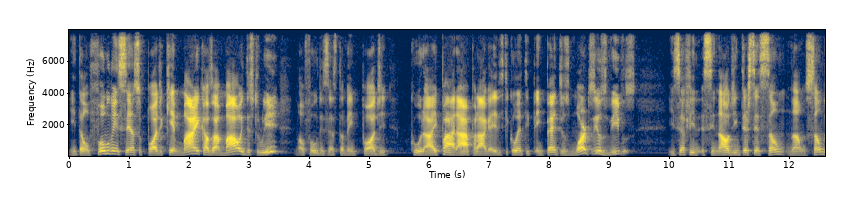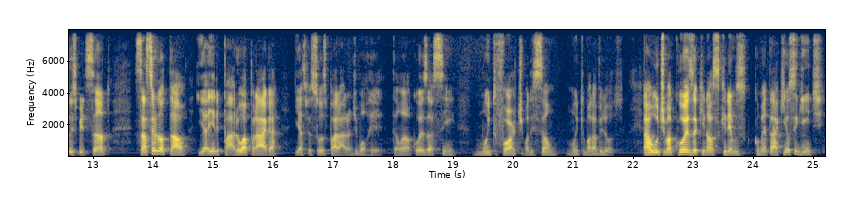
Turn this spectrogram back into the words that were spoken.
Então, o fogo do incenso pode queimar e causar mal e destruir, mas o fogo do incenso também pode curar e parar a praga. Ele ficou entre, em pé entre os mortos e os vivos. Isso é sinal de intercessão na unção do Espírito Santo sacerdotal. E aí ele parou a praga e as pessoas pararam de morrer. Então é uma coisa assim muito forte, uma lição muito maravilhosa. A última coisa que nós queremos comentar aqui é o seguinte:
